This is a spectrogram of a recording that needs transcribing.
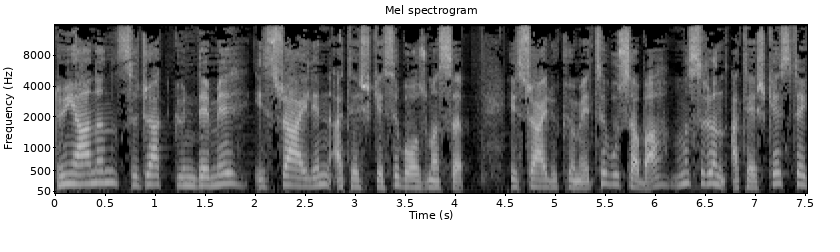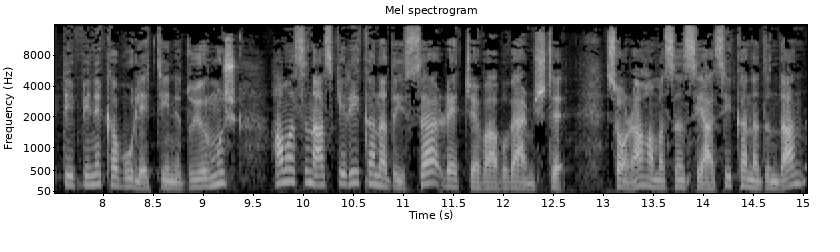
Dünyanın sıcak gündemi İsrail'in ateşkesi bozması. İsrail hükümeti bu sabah Mısır'ın ateşkes teklifini kabul ettiğini duyurmuş, Hamas'ın askeri kanadı ise red cevabı vermişti. Sonra Hamas'ın siyasi kanadından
